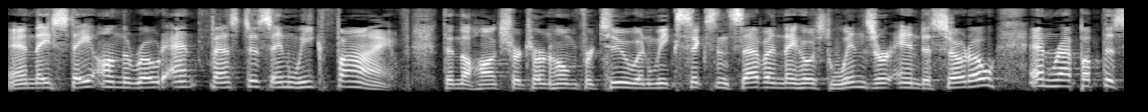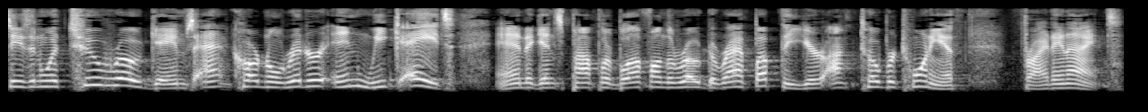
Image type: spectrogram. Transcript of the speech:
and they stay on the road at Festus in week five. Then the Hawks return home for two in week six and seven. They host Windsor and DeSoto and wrap up the season with two road games at Cardinal Ritter in week eight and against Poplar Bluff on the road to wrap up the year October 20th, Friday night.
